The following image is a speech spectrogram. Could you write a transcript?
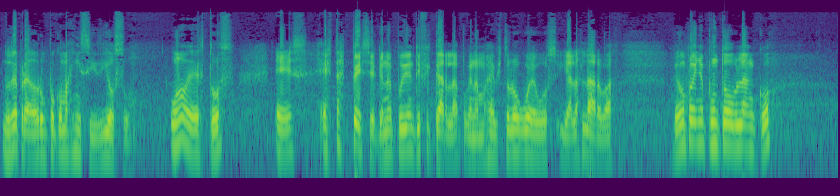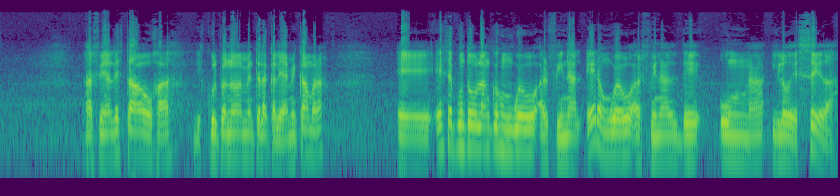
de un depredador un poco más insidioso. Uno de estos es esta especie que no he podido identificarla porque nada más he visto los huevos y a las larvas. Veo un pequeño punto blanco al final de esta hoja. Disculpen nuevamente la calidad de mi cámara. Eh, este punto blanco es un huevo al final, era un huevo al final de un hilo de seda.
